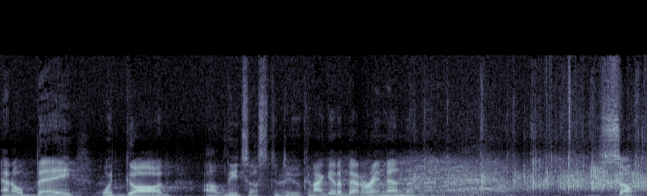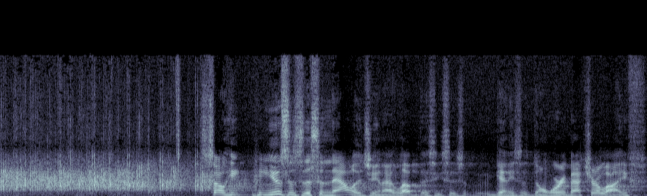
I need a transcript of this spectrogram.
and obey what God uh, leads us to do. Can I get a better amen than that? So, so he, he uses this analogy, and I love this. He says, again, he says, don't worry about your life,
